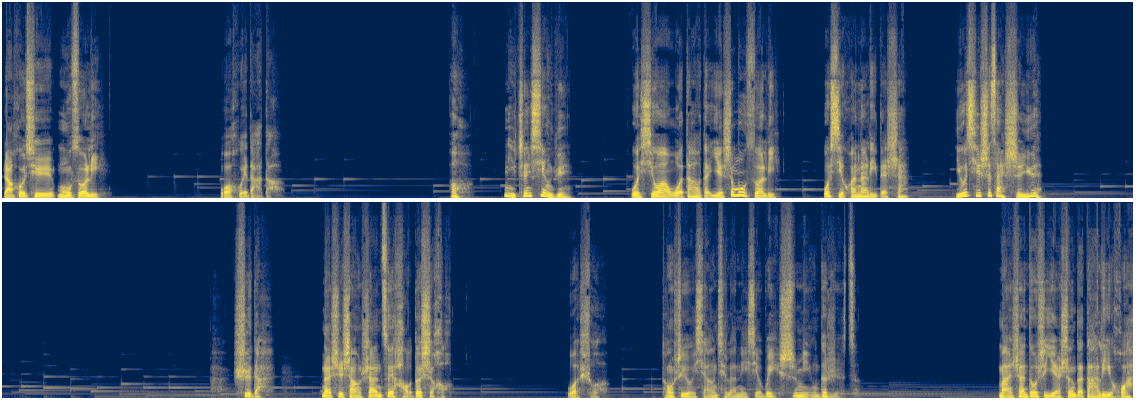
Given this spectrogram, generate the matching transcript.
然后去木索里。我回答道：“哦，你真幸运。我希望我到的也是木索里。我喜欢那里的山，尤其是在十月。”是的，那是上山最好的时候。我说，同时又想起了那些未失明的日子。满山都是野生的大丽花，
